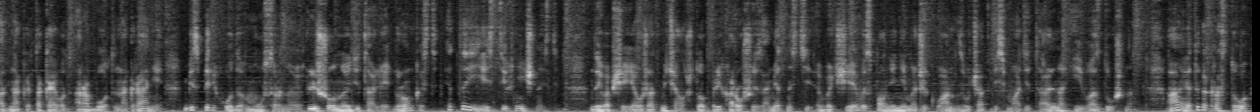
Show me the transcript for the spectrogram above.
Однако такая вот работа на грани, без перехода в мусорную, лишенную деталей громкость, это и есть техничность. Да и вообще, я уже отмечал, что при хорошей заметности ВЧ в исполнении Magic One звучат весьма детально и воздушно. А это как раз то,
